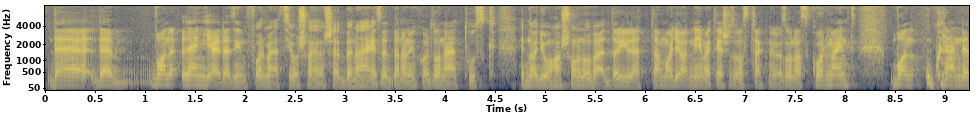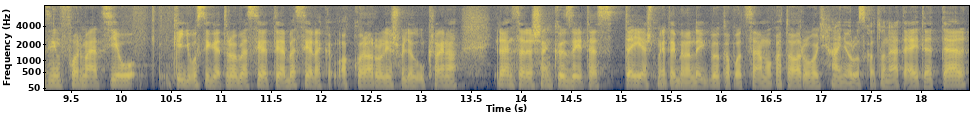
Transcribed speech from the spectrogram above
de, de van lengyel dezinformáció sajnos ebben a helyzetben, amikor Donald Tusk egy nagyon hasonló váddal illette a magyar, német és az osztrák meg az olasz kormányt. Van ukrán dezinformáció, Kigyó-szigetről beszéltél, beszélek akkor arról is, hogy az Ukrajna rendszeresen közzétesz teljes mértékben a légből kapott számokat arról, hogy hány orosz katonát ejtett el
